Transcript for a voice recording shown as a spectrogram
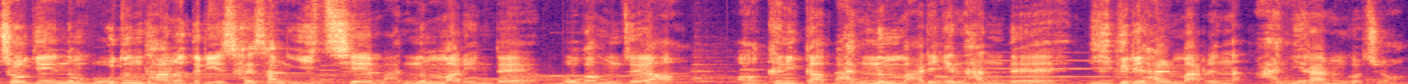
저기에 있는 모든 단어들이 세상 이치에 맞는 말인데 뭐가 문제야? 어, 그니까 맞는 말이긴 한데 니들이 할 말은 아니라는 거죠.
